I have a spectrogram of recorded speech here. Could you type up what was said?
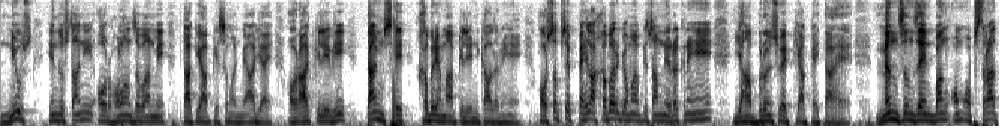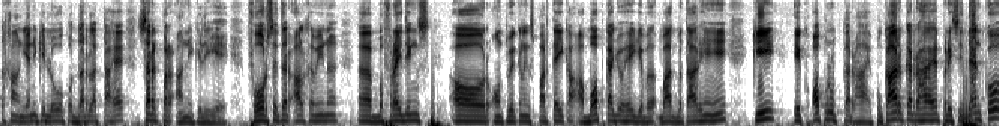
न्यूज़ हिंदुस्तानी और होलैंड ज़बान में, ताकि आपके समझ में आ जाए। और आज के लिए भी टाइम से खबरें हम आपके लिए निकाल रहे हैं। और सबसे पहला खबर जो हम आपके सामने रख रहे हैं, यहाँ ब्रुंसवेक क्या कहता है। मेंसन जैन बंग ओम अबसरात खान, यानी कि लोगों को डर लगता है सड़क पर आने के लिए। फोर सितर आलखमीन बफ्राइडिंग्स और ओंतविकलिंग्स पार्टी का अबॉब का जो है, ये बात बता रहे हैं कि एक अप्रूव कर रहा है, पुकार कर रहा है प्रेसिडेंट को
